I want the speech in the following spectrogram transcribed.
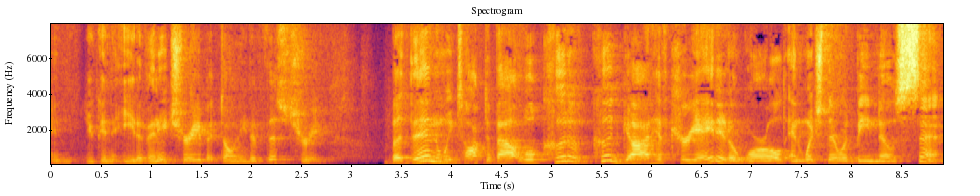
and you can eat of any tree, but don't eat of this tree. But then we talked about well, could, have, could God have created a world in which there would be no sin?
